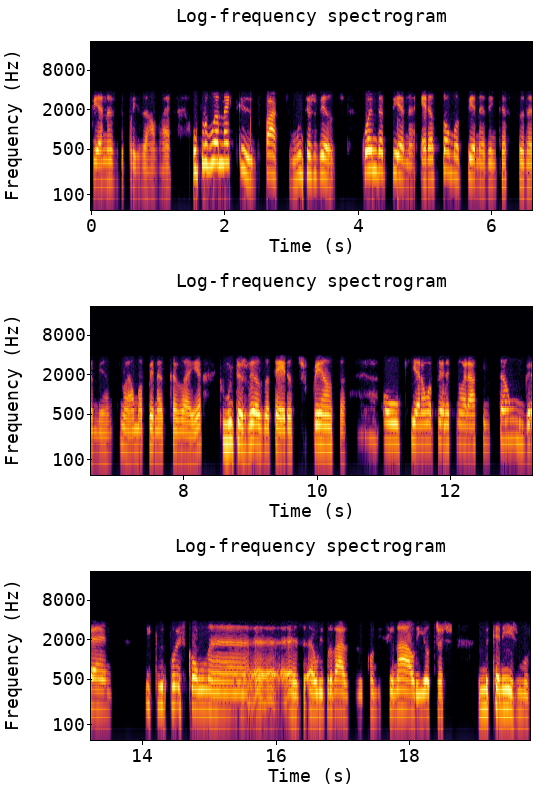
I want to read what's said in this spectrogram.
penas de prisão, não é? O problema é que, de facto, muitas vezes quando a pena era só uma pena de encarceramento, não é? Uma pena de cadeia, que muitas vezes até era suspensa, ou que era uma pena que não era assim tão grande e que depois com a, a, a liberdade condicional e outros mecanismos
